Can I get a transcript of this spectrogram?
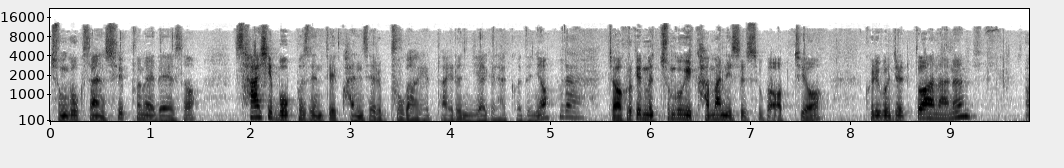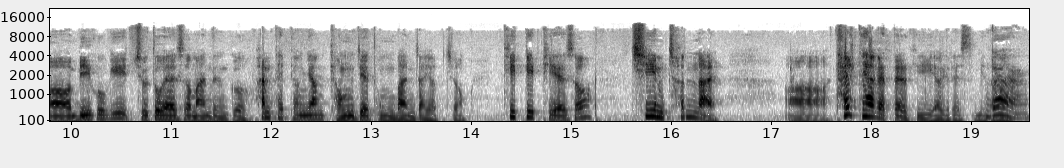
중국산 수입품에 대해서 45%의 관세를 부과하겠다 이런 이야기를 했거든요. 네. 자 그렇게 되면 중국이 가만히 있을 수가 없지요. 그리고 이제 또 하나는 어, 미국이 주도해서 만든 그 환태평양 경제 동반자 협정 TPP에서 취임 첫날 어, 탈퇴하겠다 이렇게 이야기를 했습니다. 네.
